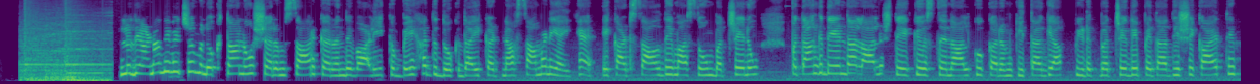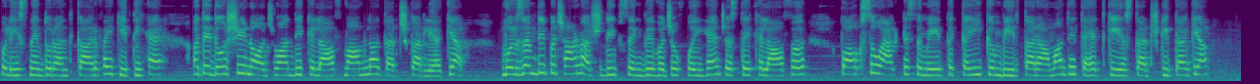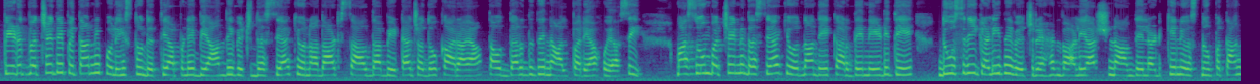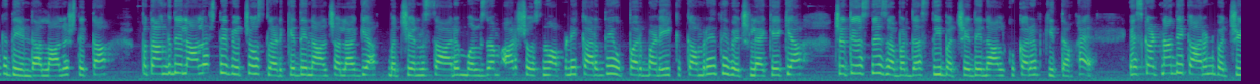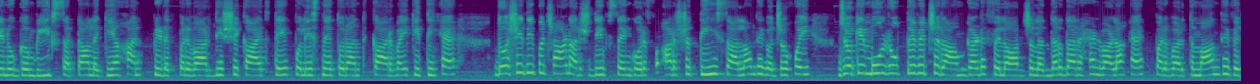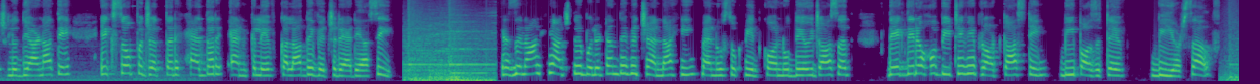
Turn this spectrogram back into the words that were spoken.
ਲੁਧਿਆਣਾ ਦੇ ਵਿੱਚ ਮਨੁੱਖਤਾ ਨੂੰ ਸ਼ਰਮਸਾਰ ਕਰਨ ਦੇ ਵਾਲੀ ਇੱਕ ਬੇਹੱਦ ਦੁਖਦਾਈ ਘਟਨਾ ਸਾਹਮਣੇ ਆਈ ਹੈ। ਇੱਕ 8 ਸਾਲ ਦੇ ਮਾਸੂਮ ਬੱਚੇ ਨੂੰ ਪਤੰਗ ਦੇਣ ਦਾ ਲਾਲਚ ਦੇ ਕੇ ਉਸ ਦੇ ਨਾਲ ਕੁਕਰਮ ਕੀਤਾ ਗਿਆ। ਪੀੜਤ ਬੱਚੇ ਦੇ ਪਿਤਾ ਦੀ ਸ਼ਿਕਾਇਤ ਤੇ ਪੁਲਿਸ ਨੇ ਤੁਰੰਤ ਕਾਰਵਾਈ ਕੀਤੀ ਹੈ ਅਤੇ ਦੋਸ਼ੀ ਨੌਜਵਾਨ ਦੇ ਖਿਲਾਫ ਮਾਮਲਾ ਦਰਜ ਕਰ ਲਿਆ ਗਿਆ। ਮੁਲਜ਼ਮ ਦੀ ਪਛਾਣ ਅਰਸ਼ਦੀਪ ਸਿੰਘ ਦੇ ਵਜੋਂ ਹੋਈ ਹੈ, ਜਿਸ ਦੇ ਖਿਲਾਫ ਪੌਕਸੋ ਐਕਟ ਸਮੇਤ ਕਈ ਗੰਭੀਰ ਧਾਰਾਵਾਂ ਦੇ ਤਹਿਤ ਕੇਸ ਦਰਜ ਕੀਤਾ ਗਿਆ। ਪੀੜਤ ਬੱਚੇ ਦੇ ਪਿਤਾ ਨੇ ਪੁਲਿਸ ਨੂੰ ਦਿੱਤੇ ਆਪਣੇ ਬਿਆਨ ਦੇ ਵਿੱਚ ਦੱਸਿਆ ਕਿ ਉਹਨਾਂ ਦਾ 8 ਸਾਲ ਦਾ ਬੇਟਾ ਜਦੋਂ ਘਰ ਆਇਆ ਤਾਂ ਉਹ ਦਰਦ ਦੇ ਨਾਲ ਭਰਿਆ ਹੋਇਆ ਸੀ। ਮਾਸੂਮ ਬੱਚੇ ਨੇ ਦੱਸਿਆ ਕਿ ਉਹਨਾਂ ਦੇ ਘਰ ਦੇ ਨੇੜੇ ਤੇ ਦੂਸਰੀ ਗਲੀ ਦੇ ਵਿੱਚ ਰਹਿਣ ਵਾਲੇ ਅਰਸ਼ ਨਾਮ ਦੇ ਲੜਕੇ ਨੇ ਉਸ ਨੂੰ ਪਤੰਗ ਦੇਣ ਦਾ ਲਾਲਚ ਦਿੱਤਾ। ਪਤੰਗ ਦੇ ਲਾਲਚ ਦੇ ਵਿੱਚ ਉਸ ਲੜਕੇ ਦੇ ਨਾਲ ਚਲਾ ਗਿਆ। ਬੱਚੇ ਅਨੁਸਾਰ ਮੁਲਜ਼ਮ ਅਰਸ਼ ਉਸ ਨੂੰ ਆਪਣੇ ਘਰ ਦੇ ਉੱਪਰ ਬਣੇ ਇੱਕ ਕਮਰੇ ਦੇ ਵਿੱਚ ਲੈ ਕੇ ਗਿਆ, ਜਿੱਥੇ ਉਸਨੇ ਜ਼ਬਰਦਸਤੀ ਬੱਚੇ ਦੇ ਨਾਲ ਕੁਕਰਮ ਕੀਤਾ ਹੈ। ਇਸ ਘਟਨਾ ਦੇ ਕਾਰਨ ਬੱਚੇ ਨੂੰ ਗੰਭੀਰ ਸੱਟਾਂ ਲੱਗੀਆਂ ਹਨ। ਪੀੜਤ ਪਰਿਵਾਰ ਦੀ ਸ਼ਿਕਾਇਤ ਤੇ ਪੁਲਿਸ ਨੇ ਤੁਰੰਤ ਕਾਰਵਾਈ ਕੀਤੀ ਹੈ। ਦੋਸ਼ੀ ਦੀ ਪਛਾਣ ਅਰਸ਼ਦੀਪ ਸਿੰਘ ਉਰਫ ਅਰਸ਼ 30 ਸਾਲਾਂ ਦੇ ਵਜੋਂ ਹੋਈ, ਜੋ ਕਿ ਮੂਲ ਰੂਪ ਦੇ ਵਿੱਚ ਰਾਮਗੜ੍ਹ, ਫਿਲੌਰ, ਜਲੰਧਰ ਦਾ ਰਹਿਣ ਵਾਲਾ ਹੈ। ਪਰ ਵਰਤਮਾਨ ਦੇ ਵਿੱਚ ਲੁਧਿਆਣਾ ਤੇ 175 ਹੈਦਰ ਐਨਕਲੇਵ ਕਲਾ ਦੇ ਵਿੱਚ ਰਹਿ ਰਿਹਾ ਸੀ। ਇਸ ਦੇ ਨਾਲ ਹੀ ਅੱਜ ਦੇ ਬੁਲੇਟਿਨ ਦੇ ਵਿੱਚ ਇੰਨਾ ਹੀ। ਮੈਨੂੰ ਸੁਖਨੀਤ ਕੌਰ ਨੂੰ ਦਿਓ ਇਜਾਜ਼ਤ। ਦੇਖਦੇ ਰਹੋ BTV broadcasting be positive be yourself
